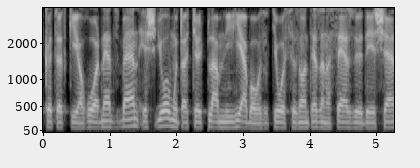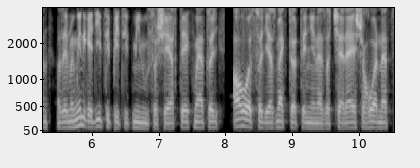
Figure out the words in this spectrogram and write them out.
kötött ki a Hornetsben, és jól mutatja, hogy Plumlee hiába hozott jó szezont ezen a szerződésen, azért még mindig egy icipicit mínuszos érték, mert hogy ahhoz, hogy ez megtörténjen ez a csere, és a Hornets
